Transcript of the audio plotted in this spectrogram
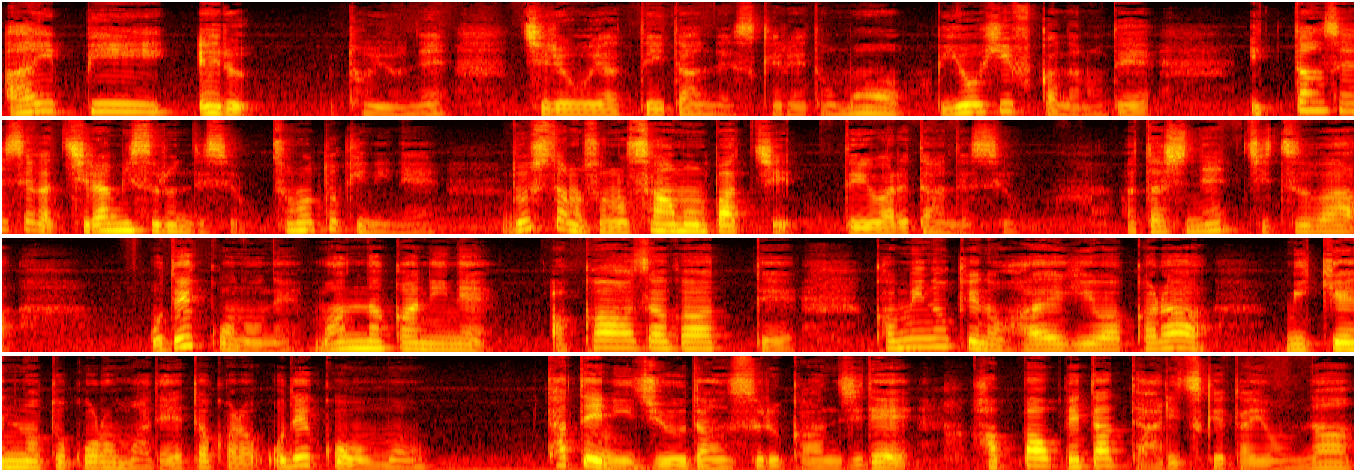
IPL というね治療をやっていたんですけれども美容皮膚科なので一旦先生がチラ見するんですよ。その時にね「どうしたのそのサーモンパッチ」って言われたんですよ。私ね実はおでこのね真ん中にね赤あざがあって髪の毛の生え際から眉間のところまでだからおでこをもう縦に縦断する感じで葉っぱをペタって貼り付けたような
